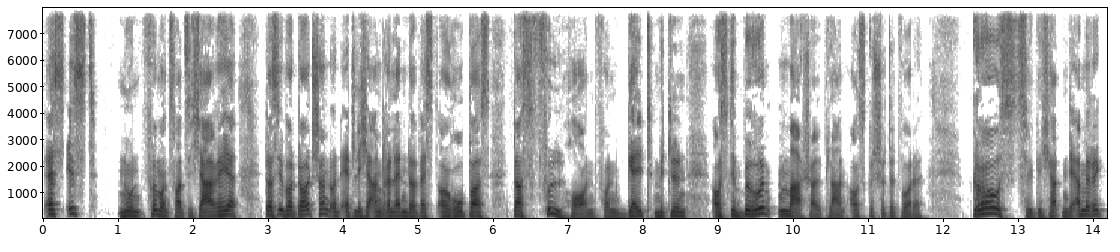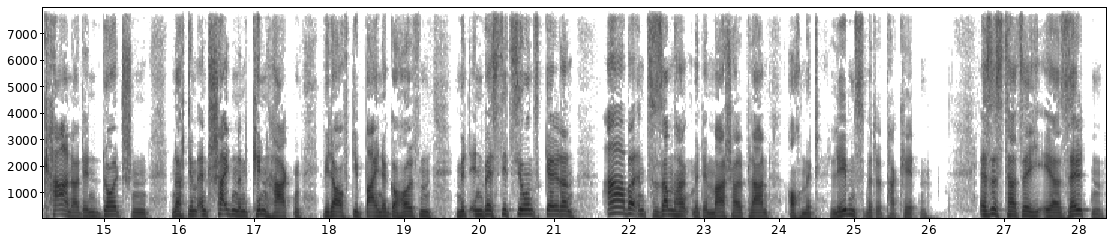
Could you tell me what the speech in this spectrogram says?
Es ist nun 25 Jahre her, dass über Deutschland und etliche andere Länder Westeuropas das Füllhorn von Geldmitteln aus dem berühmten Marshallplan ausgeschüttet wurde. Großzügig hatten die Amerikaner den Deutschen nach dem entscheidenden Kinnhaken wieder auf die Beine geholfen, mit Investitionsgeldern, aber im Zusammenhang mit dem Marshallplan auch mit Lebensmittelpaketen. Es ist tatsächlich eher selten,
